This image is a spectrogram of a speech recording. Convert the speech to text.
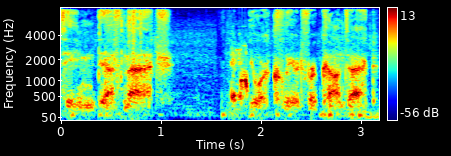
Team Deathmatch. You are cleared for contact.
